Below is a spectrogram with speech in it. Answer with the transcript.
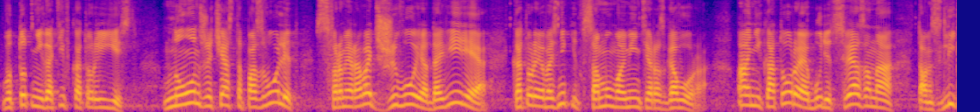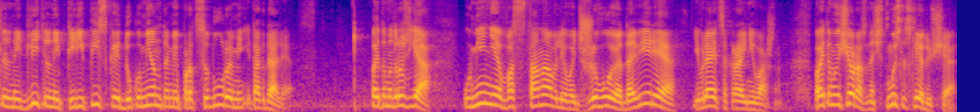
вот тот негатив, который есть. Но он же часто позволит сформировать живое доверие, которое возникнет в самом моменте разговора, а не которое будет связано там, с длительной-длительной перепиской, документами, процедурами и так далее. Поэтому, друзья, умение восстанавливать живое доверие является крайне важным. Поэтому еще раз, значит, мысль следующая.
